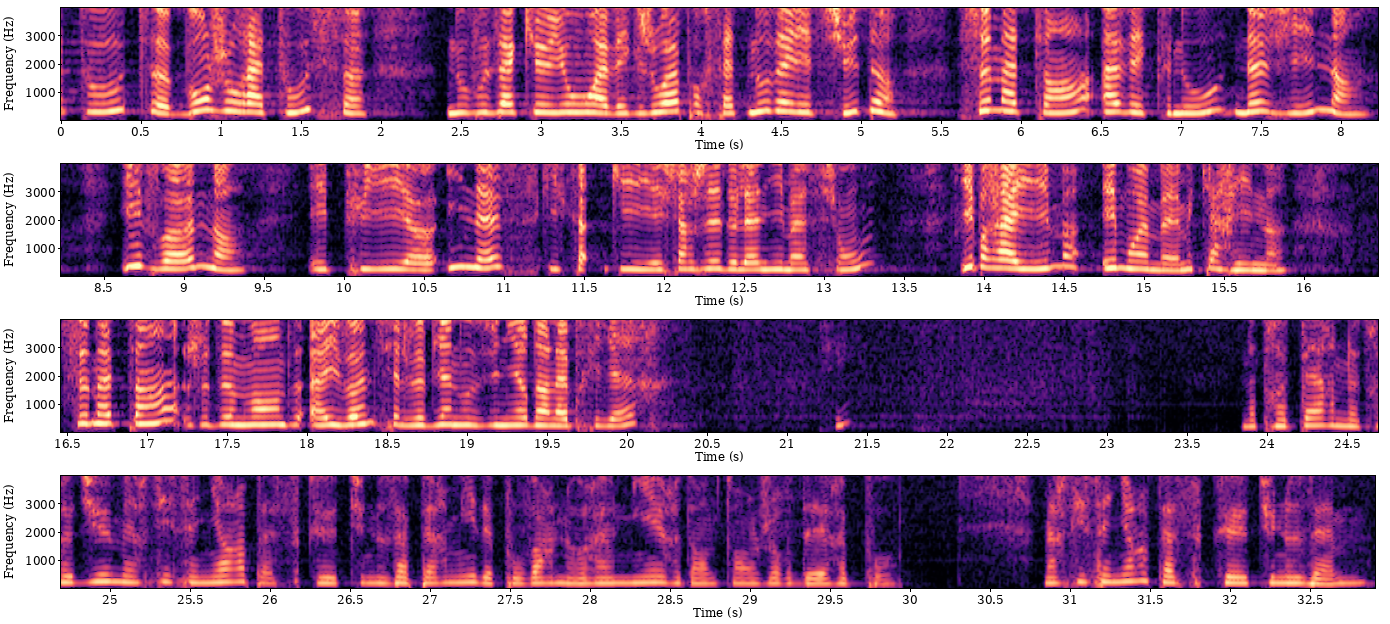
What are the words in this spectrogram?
À toutes, bonjour à tous. Nous vous accueillons avec joie pour cette nouvelle étude. Ce matin, avec nous, Nevine, Yvonne et puis euh, Inès qui, qui est chargée de l'animation, Ibrahim et moi-même, Karine. Ce matin, je demande à Yvonne si elle veut bien nous unir dans la prière. Notre Père, notre Dieu, merci Seigneur parce que tu nous as permis de pouvoir nous réunir dans ton jour de repos. Merci Seigneur parce que tu nous aimes.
